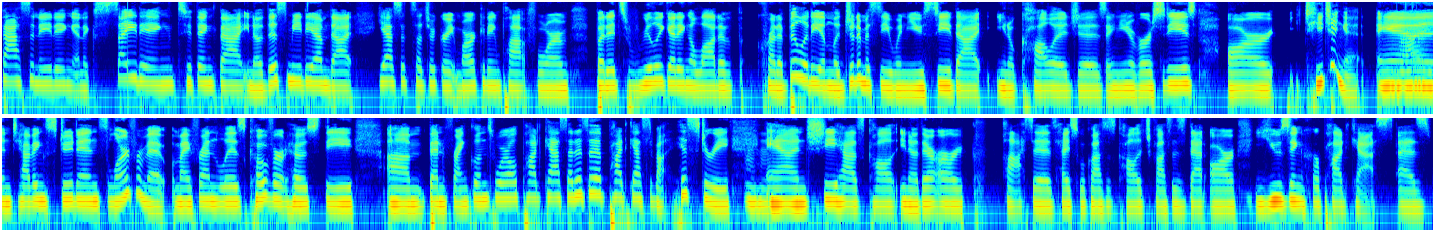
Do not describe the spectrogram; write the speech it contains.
fascinating and exciting to think that you know this medium that yes it's such a great marketing platform but it's really getting a lot of credibility and legitimacy when you see that you know colleges and universities are teaching it and right. having students learn from it my friend liz Covart hosts the um, ben franklin's world podcast that is a podcast about history mm-hmm. and she has called you know there are classes, high school classes, college classes that are using her podcast as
